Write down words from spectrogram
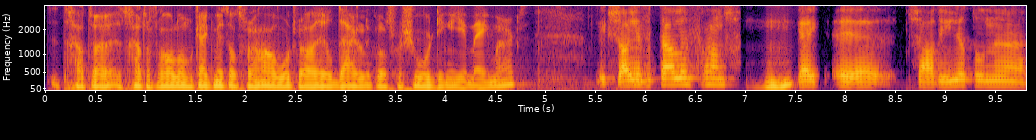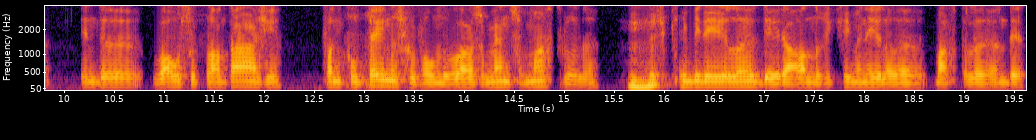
het, gaat het gaat er vooral om, kijk, met dat verhaal wordt wel heel duidelijk wat voor soort dingen je meemaakt. Ik zal je vertellen, Frans. Mhm. Kijk, eh, ze hadden hier toen eh, in de Wouwse plantage van die containers gevonden waar ze mensen martelden. Mhm. Dus criminelen deden andere criminelen eh, martelen en dit.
